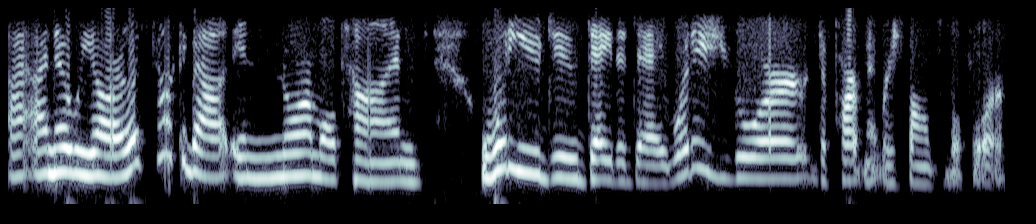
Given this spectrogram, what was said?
I, I know we are. Let's talk about in normal times. What do you do day to day? What is your department responsible for?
